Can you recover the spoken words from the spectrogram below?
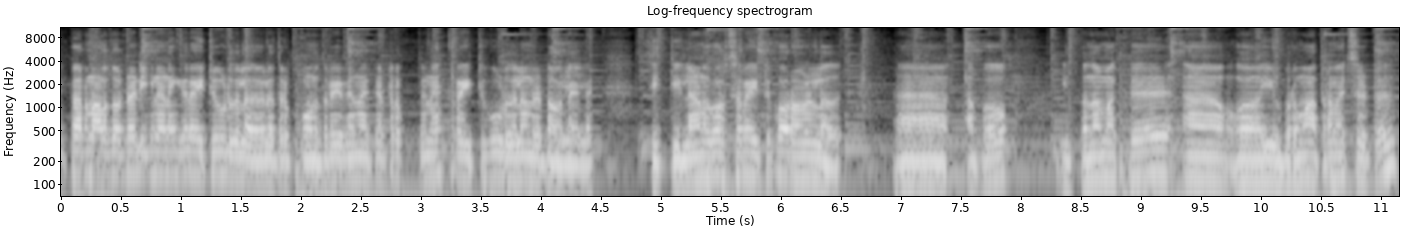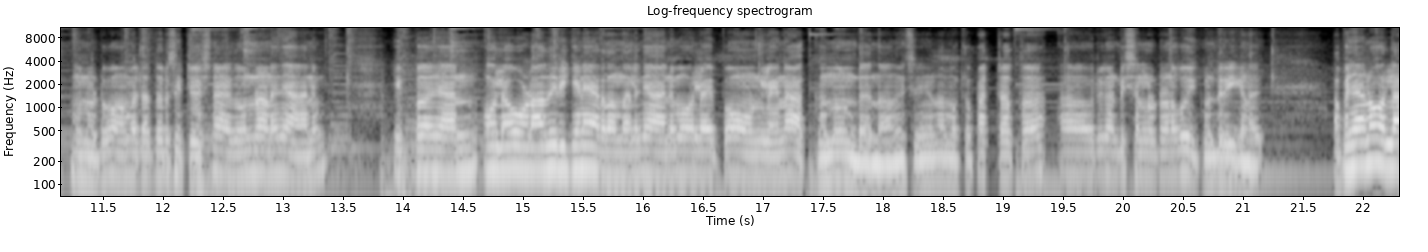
ഇപ്പൊ എറണാകുളത്തോട്ട് അടിക്കണമെങ്കിൽ റേറ്റ് കൂടുതൽ അതുപോലെ തൃപ്പൂണിത്തറ ഏരിയ എന്നൊക്കെ ട്രിപ്പിന് റേറ്റ് കൂടുതലുണ്ട് കേട്ടോ അല്ലേ സിറ്റിയിലാണ് കുറച്ച് റേറ്റ് കുറവുള്ളത്. അപ്പോൾ ഇപ്പൊ നമുക്ക് യൂബർ മാത്രം വെച്ചിട്ട് മുന്നോട്ട് പോകാൻ പറ്റാത്ത ഒരു സിറ്റുവേഷൻ ആയതുകൊണ്ടാണ് ഞാനും ഇപ്പൊ ഞാൻ ഓല ഓടാതിരിക്കണായിരുന്നു. എന്നാലും ഞാനും ഓല ഇപ്പൊ ഓൺലൈൻ ആക്കുന്നുണ്ട്. എന്താണെന്ന് വെച്ച് കഴിഞ്ഞാൽ നമുക്ക് പറ്റാത്ത ഒരു കണ്ടീഷനിലോട്ടാണ് പോയിക്കൊണ്ടിരിക്കുന്നത് അപ്പൊ ഞാൻ ഓല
